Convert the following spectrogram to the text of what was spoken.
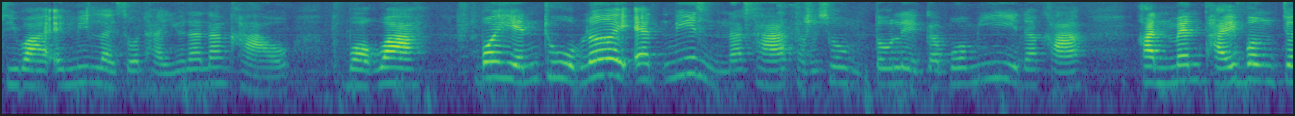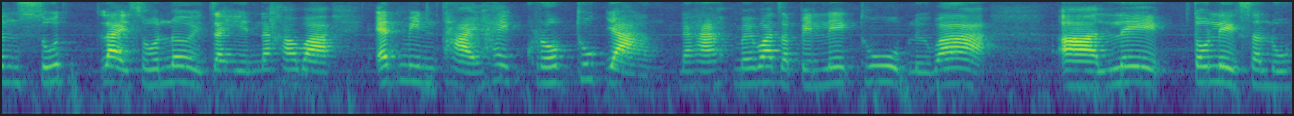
ที่ว่าแอดมินไลฟ์สดหายอยู่หน้านั่งขาว บอกว่าบ่เห็นถูกเลยแอดมินนะคะท่านผู้ชมตัวเลขกับบ่มีนะคะ คันแม่นไผเบิงจนสุดไลฟ์สดเลยจะเห็นนะคะว่าแอดมินถ่ายให้ครบทุกอย่างนะคะไม่ว่าจะเป็นเลขทูบหรือว่าอ่าเลขตัวเลขสรุป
